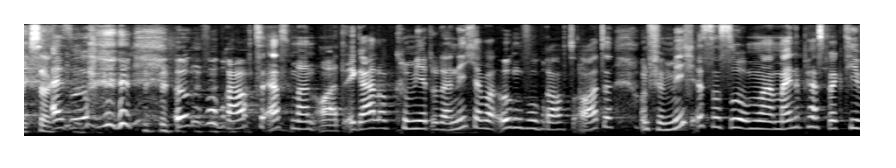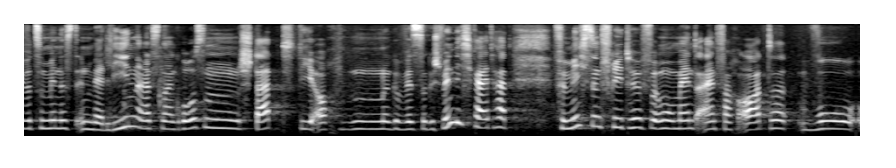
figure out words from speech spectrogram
Exakt. Also irgendwo braucht es erstmal einen Ort, egal ob kremiert oder nicht, aber irgendwo braucht es Orte. Und für mich ist das so, meine Perspektive zumindest in Berlin als einer großen Stadt, die auch eine gewisse Geschwindigkeit hat, für mich sind Friedhöfe im Moment einfach Orte, wo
